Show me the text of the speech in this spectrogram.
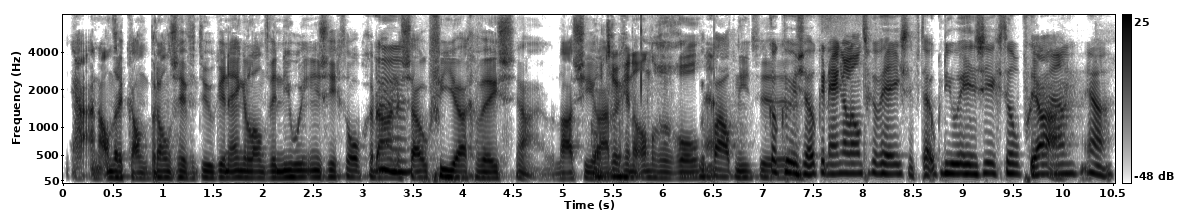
ja, aan de andere kant, Brands heeft natuurlijk in Engeland weer nieuwe inzichten opgedaan. Mm. Dat is ook vier jaar geweest. Ja, laatste jaar terug in een andere rol. bepaald niet. eh, Cocu is ook in Engeland geweest, heeft ook nieuwe inzichten opgedaan. Ja. ja.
